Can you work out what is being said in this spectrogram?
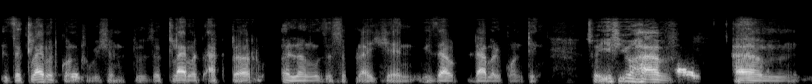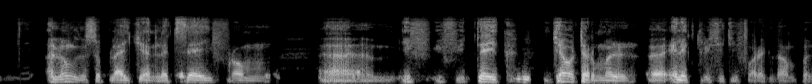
the climate contribution to the climate actor along the supply chain without double counting. So if you have um, along the supply chain, let's say from um, if if you take geothermal uh, electricity, for example,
